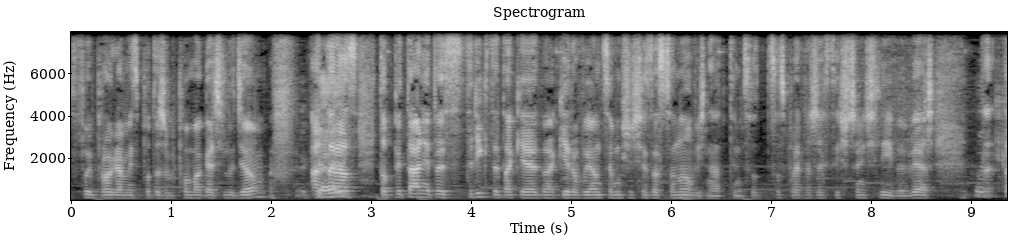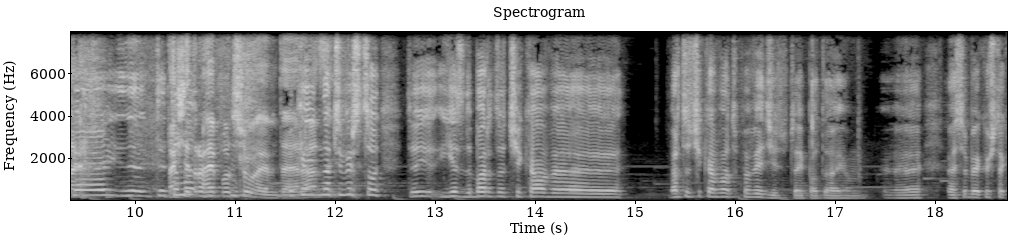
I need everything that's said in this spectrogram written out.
twój program jest po to, żeby pomagać ludziom. A Okej. teraz to pytanie to jest stricte takie nakierowujące, musisz się zastanowić nad tym, co, co sprawia, że jesteś szczęśliwy, wiesz. To- tak to się ma- trochę poczułem teraz. Okej, znaczy wiesz co, to jest bardzo ciekawe, bardzo ciekawe odpowiedzi tutaj padają. E, Ja sobie jakoś tak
